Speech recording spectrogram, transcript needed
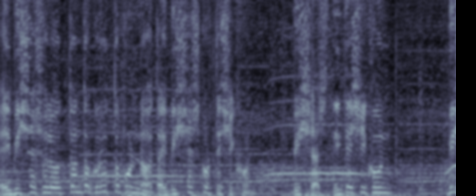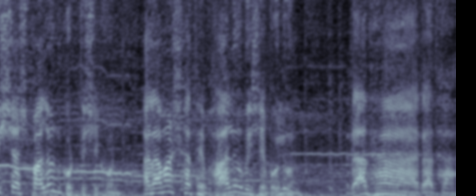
এই বিশ্বাস হলো অত্যন্ত গুরুত্বপূর্ণ, তাই বিশ্বাস করতে শিখুন। বিশ্বাস দিতে শিখুন বিশ্বাস পালন করতে শিখুন। আর আমার সাথে ভালোবেসে বলুন, রাধা রাধা।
